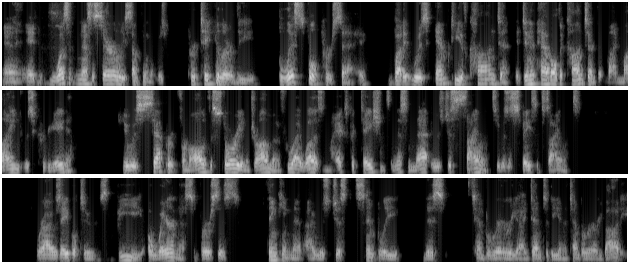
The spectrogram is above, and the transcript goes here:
And it wasn't necessarily something that was particularly blissful per se, but it was empty of content. It didn't have all the content that my mind was creating. It was separate from all of the story and drama of who I was and my expectations and this and that. It was just silence. It was a space of silence where I was able to be awareness versus thinking that I was just simply this temporary identity in a temporary body.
